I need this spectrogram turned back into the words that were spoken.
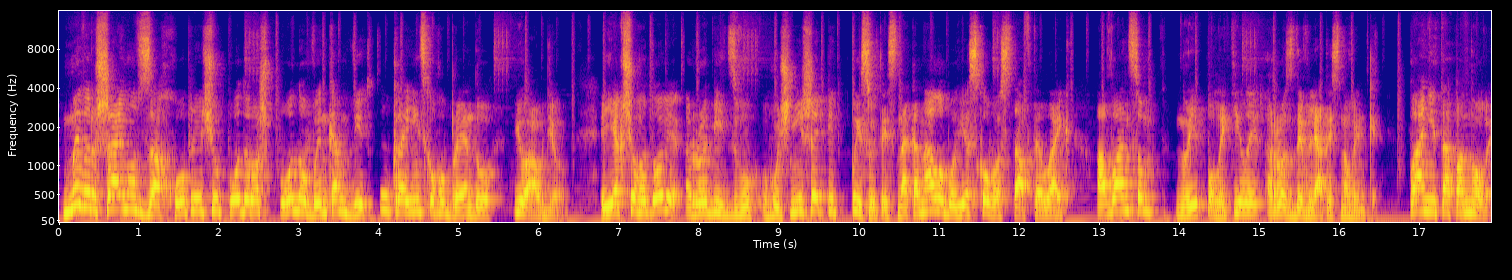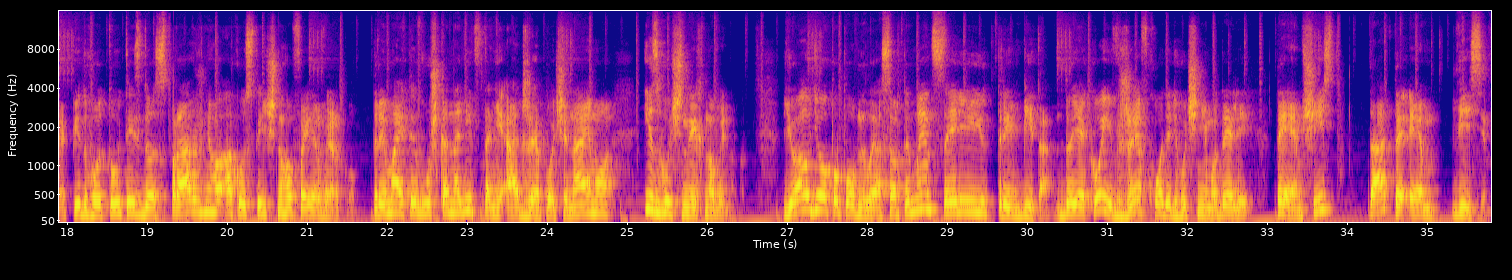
Ми вирушаємо в захоплюючу подорож по новинкам від українського бренду UAudio. Якщо готові, робіть звук гучніше, підписуйтесь на канал, обов'язково ставте лайк авансом. Ну і полетіли роздивлятись новинки. Пані та панове, підготуйтесь до справжнього акустичного феєрверку. Тримайте вушка на відстані, адже починаємо із гучних новинок. UAudio поповнили асортимент серією Trimбіта, до якої вже входять гучні моделі TM6 та TM8.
